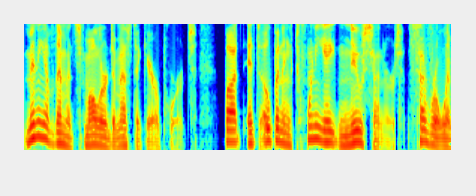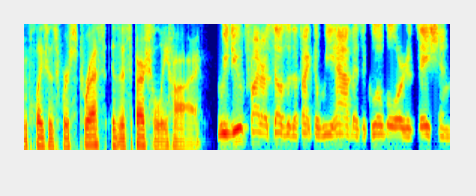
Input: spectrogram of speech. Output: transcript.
many of them at smaller domestic airports. But it's opening 28 new centers, several in places where stress is especially high. We do pride ourselves on the fact that we have, as a global organization,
